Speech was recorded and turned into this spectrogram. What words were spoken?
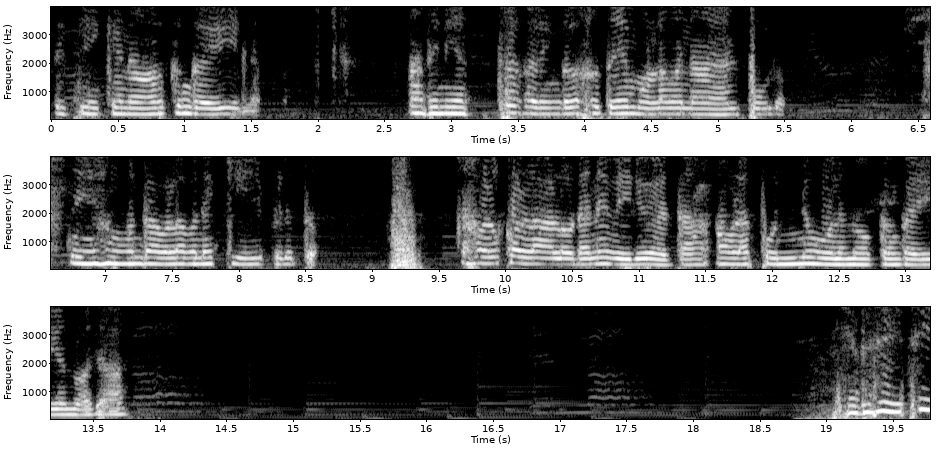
പിടിച്ചു ആർക്കും കഴിയില്ല. അതിന് എത്ര കരിങ്കൽ ഹൃദയമുള്ളവനായാൽ പോലും സ്നേഹം കൊണ്ട് അവൾ അവനെ കീഴ്പ്പെടുത്തും. അവൾക്കുള്ള ആൾ ഉടനെ വരും ഏട്ടാ. അവളെ പൊന്നുപോലെ നോക്കാൻ കഴിയുന്നു ഒരാൾ എടി ചേച്ചി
